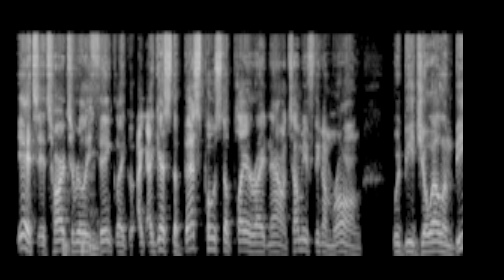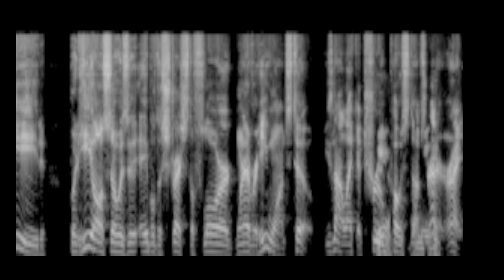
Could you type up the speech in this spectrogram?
yeah, it's it's hard to really think. Like I, I guess the best post up player right now, and tell me if you think I'm wrong, would be Joel Embiid, but he also is able to stretch the floor whenever he wants to. He's not like a true Yeah, post up mean, center, right?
